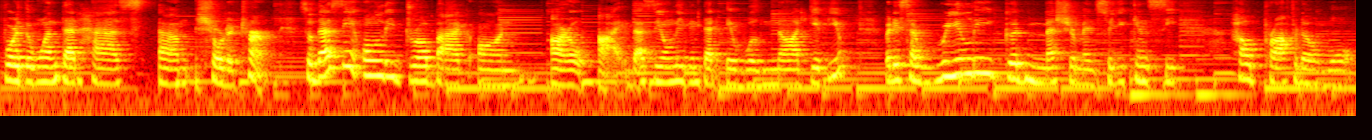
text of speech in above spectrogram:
for the one that has um, shorter term. So that's the only drawback on roi that's the only thing that it will not give you but it's a really good measurement so you can see how profitable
